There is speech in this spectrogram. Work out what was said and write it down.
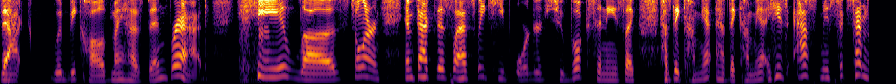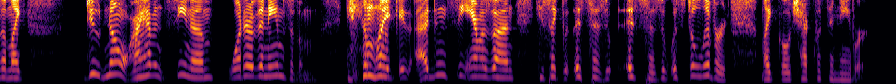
That would be called my husband, Brad. He loves to learn. In fact, this last week he ordered two books and he's like, Have they come yet? Have they come yet? He's asked me six times. I'm like, dude, no, I haven't seen them. What are the names of them? I'm like, I didn't see Amazon. He's like, but it says it says it was delivered. I'm like, go check with the neighbor.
